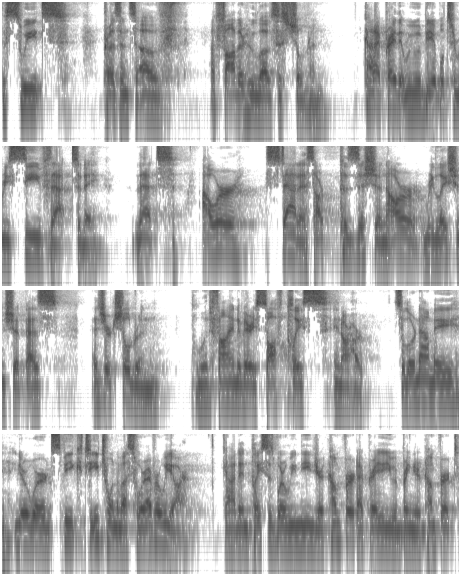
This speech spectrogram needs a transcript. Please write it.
The sweet presence of a father who loves his children. God, I pray that we would be able to receive that today, that our status, our position, our relationship as, as your children would find a very soft place in our heart. So, Lord, now may your word speak to each one of us wherever we are. God, in places where we need your comfort, I pray you would bring your comfort.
